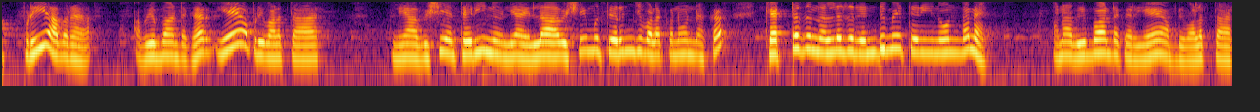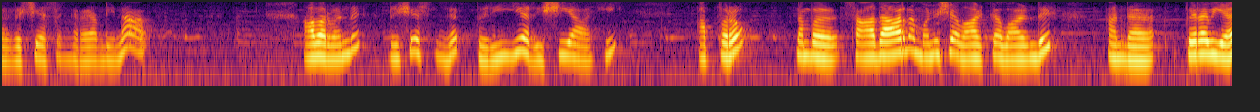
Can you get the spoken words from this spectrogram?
அப்படி அவரை விபாண்டகர் ஏன் அப்படி வளர்த்தார்? இல்லையா விஷயம் தெரியணும் இல்லையா? எல்லா விஷயமும் தெரிஞ்சு வளர்க்கணுன்னாக்கா கெட்டது நல்லது ரெண்டுமே தெரியணும்னு தானே? ஆனால் விபாண்டகர் ஏன் அப்படி வளர்த்தார் ரிஷியசுங்கரை அப்படின்னா அவர் வந்து ரிஷியசிங்கர் பெரிய ரிஷியாகி அப்புறம் நம்ம சாதாரண மனுஷ வாழ்க்கை வாழ்ந்து அந்த பிறவியை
